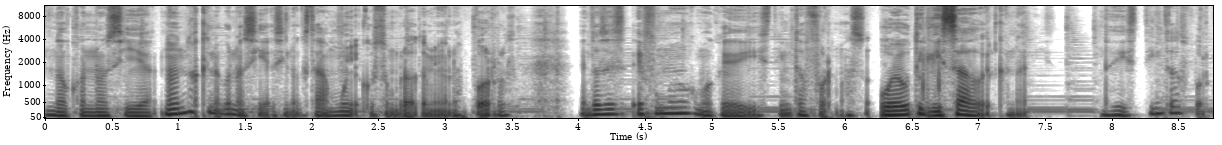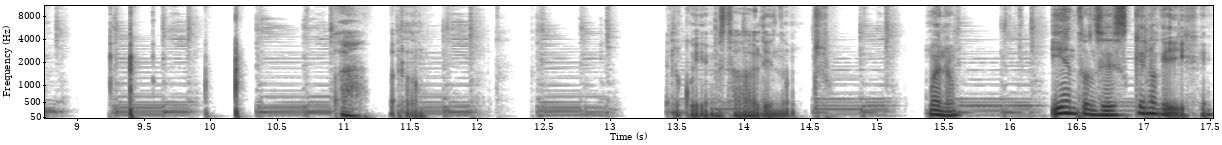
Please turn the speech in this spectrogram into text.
no conocía. No, no es que no conocía, sino que estaba muy acostumbrado también a los porros. Entonces he fumado como que de distintas formas. O he utilizado el cannabis de distintas formas. me estaba doliendo mucho. Bueno, y entonces, ¿qué es lo que dije?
